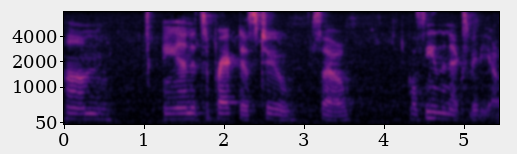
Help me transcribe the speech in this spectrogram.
Um, and it's a practice too. So I'll see you in the next video.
